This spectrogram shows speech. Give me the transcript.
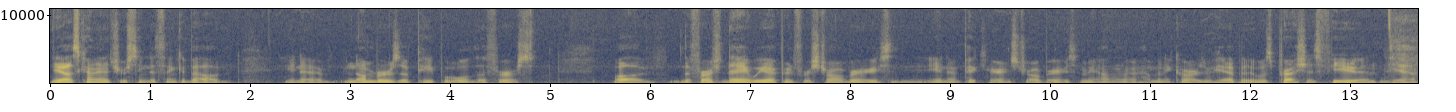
yeah, it's kind of interesting to think about. You know, numbers of people. The first, well, the first day we opened for strawberries. You know, pick your own strawberries. I mean, I don't know how many cars we had, but it was precious few. And Yeah.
